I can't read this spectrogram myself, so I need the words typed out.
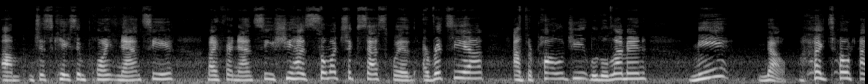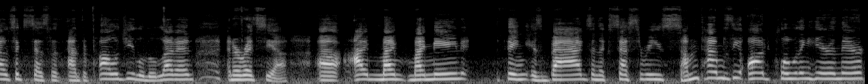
Um, just case in point, Nancy, my friend Nancy, she has so much success with Aritzia, Anthropologie, Lululemon. Me, no, I don't have success with Anthropologie, Lululemon, and Aritzia. Uh, I my my main thing is bags and accessories. Sometimes the odd clothing here and there,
